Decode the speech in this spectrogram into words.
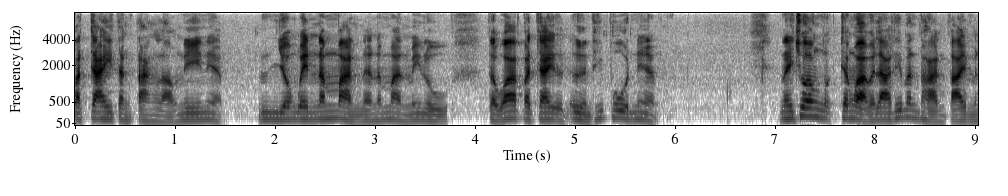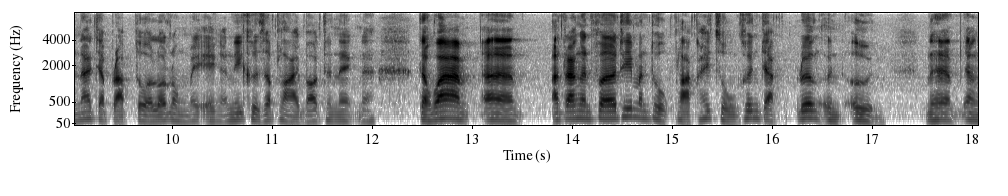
ปัจจัยต่างๆ เหล่านี้เนี่ยยกเว้นน้ำมันนะน้ำมันไม่รู้ แต่ว่าปัจจัยอื่นๆที่พูดเนี่ย ในช่วงจังหวะเวลาที่มันผ่านไปมันน่าจะปรับตัวลดลงไปเอง อันนี้คือ supply bottleneck นะ แต่ว่าอัตราเงินเฟอ้อที่มันถูกผลักให้สูงขึ้นจากเรื่องอื่นๆนะครับอย่าง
